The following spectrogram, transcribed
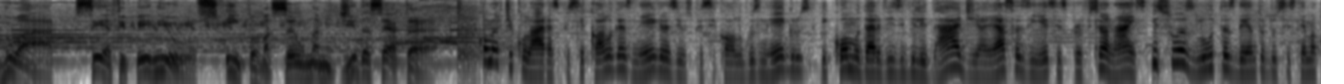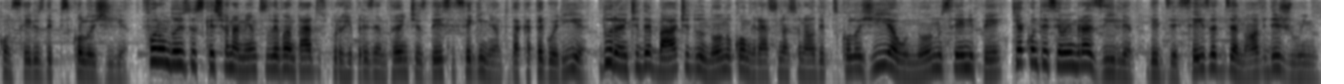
No ar, CFP News. Informação na medida certa. Como articular as psicólogas negras e os psicólogos negros e como dar visibilidade a essas e esses profissionais e suas lutas dentro do sistema Conselhos de Psicologia. Foram dois dos questionamentos levantados por representantes desse segmento da categoria durante debate do nono Congresso Nacional de Psicologia, o nono CNP, que aconteceu em Brasília, de 16 a 19 de junho.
